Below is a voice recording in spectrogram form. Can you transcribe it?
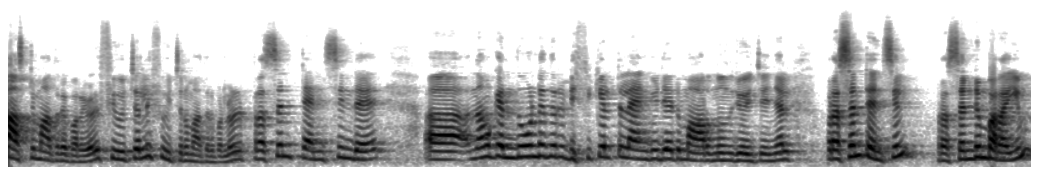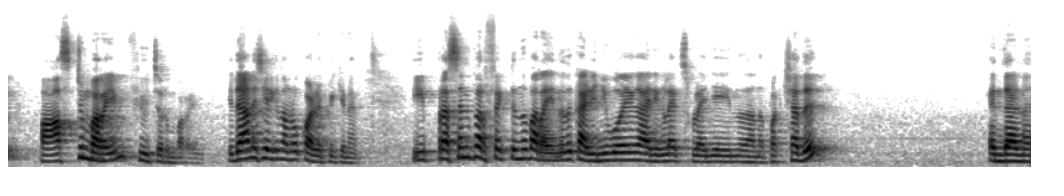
പാസ്റ്റ് മാത്രമേ പറയുള്ളൂ ഫ്യൂച്ചറിൽ ഫ്യൂച്ചർ മാത്രമേ പറയുള്ളൂ പ്രസന്റ് ടെൻസിന്റെ നമുക്ക് എന്തുകൊണ്ട് ഇതൊരു ഡിഫിക്കൽട്ട് ലാംഗ്വേജ് ആയിട്ട് മാറുന്നു എന്ന് ചോദിച്ചു കഴിഞ്ഞാൽ പ്രസന്റ് ടെൻസിൽ പ്രസന്റും പറയും പാസ്റ്റും പറയും ഫ്യൂച്ചറും പറയും. ഇതാണ് ശരിക്കും നമ്മൾ കുഴപ്പിക്കുന്നത് ഈ പ്രസന്റ് പെർഫെക്റ്റ് എന്ന് പറയുന്നത് കഴിഞ്ഞുപോയ കാര്യങ്ങൾ എക്സ്പ്ലെയിൻ ചെയ്യുന്നതാണ്. പക്ഷെ അത് എന്താണ്?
